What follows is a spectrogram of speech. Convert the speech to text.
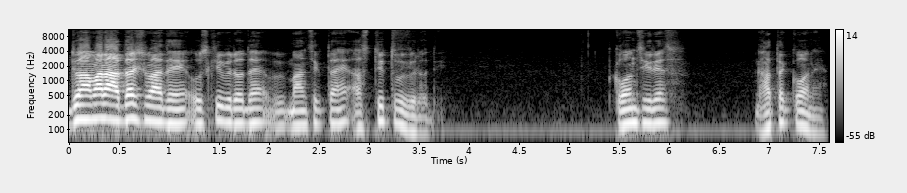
जो हमारा आदर्शवाद है, उसकी विरोध है, मानसिकता है अस्तित्व विरोधी। कौन सीरियस? घातक कौन है?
